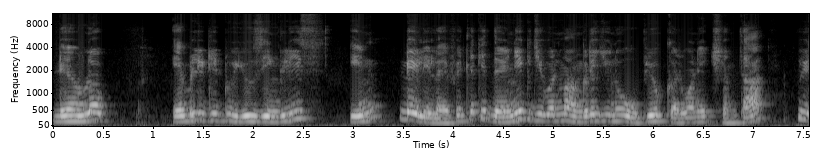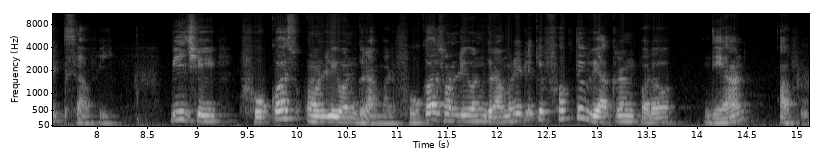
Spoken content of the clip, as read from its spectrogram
develop ability to use English in daily life એટલે કે દૈનિક જીવનમાં અંગ્રેજીનો ઉપયોગ કરવાની ક્ષમતા વિકસાવવી. બી છે focus only on grammar. Focus only on grammar એટલે કે ફક્ત વ્યાકરણ પર ધ્યાન આપવું.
